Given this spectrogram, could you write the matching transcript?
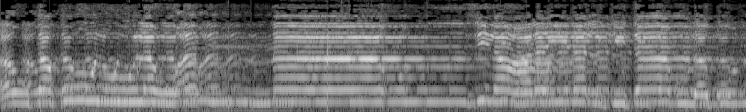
أو تقولوا لو أنا أنزل علينا الكتاب لكنا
